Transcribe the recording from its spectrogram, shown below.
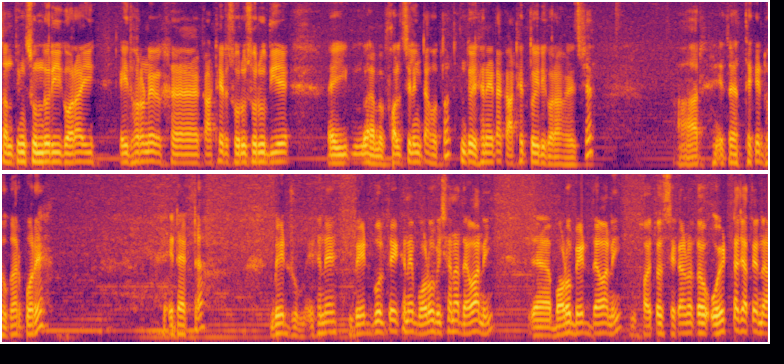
সামথিং সুন্দরী গড়াই, এই ধরনের কাঠের সরু সরু দিয়ে এই ফল সিলিংটা হতো, কিন্তু এখানে এটা কাঠের তৈরি করা হয়েছে। আর এটা থেকে ঢোকার পরে এটা একটা বেডরুম এখানে বেড বলতে এখানে বড় বিছানা দেওয়া নেই বড় বেড দেওয়া নেই। হয়তো সে কারণে তো ওয়েটটা যাতে না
